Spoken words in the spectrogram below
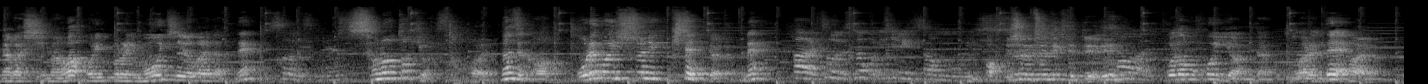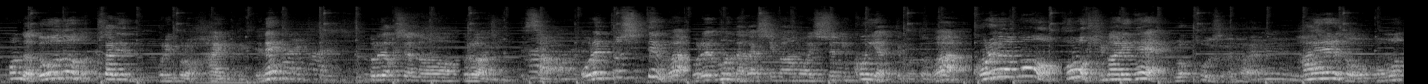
長島はホリプロにもう一度呼ばれたんだね。そうですね。その時はさはい。なぜか俺も一緒に来てって言われたんだね。はいそうです。なんかいじりさんも一緒あ一緒に連れてきてって。えは子供来いやみたいなこと言われて、は今度は堂々と2人でホリプロ入ってきてね、いはいはい。プロダクションのフロアに行ってさ、はい。俺としては俺も長島も一緒に来いやってことはこれはもうほぼ決まりでそうですよね。はい。うん。入れると思っ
